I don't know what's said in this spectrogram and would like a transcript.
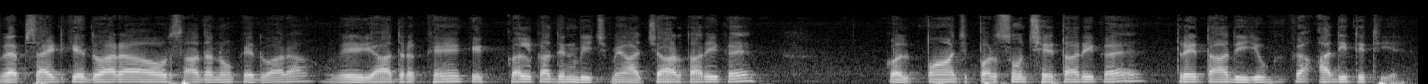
वेबसाइट के द्वारा और साधनों के द्वारा, वे याद रखें कि कल का दिन बीच में आज चार तारीख है, कल पाँच, परसों छह तारीख है त्रेता आदि युग का आदि तिथि है।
